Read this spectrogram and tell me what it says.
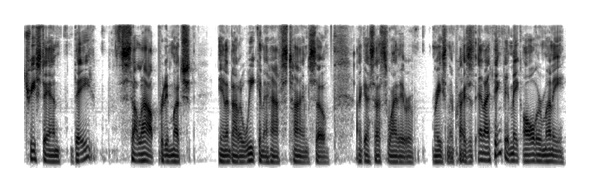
tree stand, they sell out pretty much in about a week and a half's time. So I guess that's why they were raising their prices. And I think they make all their money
